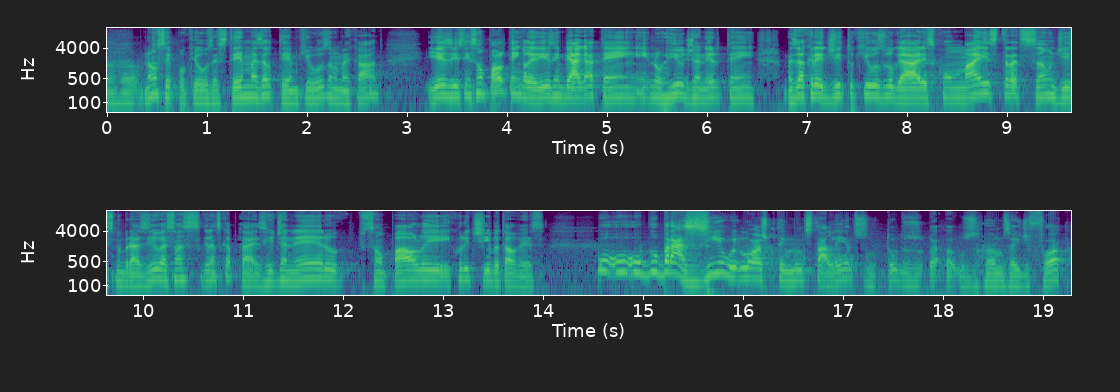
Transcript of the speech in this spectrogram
Uhum. Não sei por que usa esse termo, mas é o termo que usa no mercado. E existem em São Paulo tem galerias, em BH tem, em- no Rio de Janeiro tem, mas eu acredito que os lugares com mais tradição disso no Brasil são essas grandes capitais, Rio de Janeiro, São Paulo e Curitiba, talvez. O, o, o- Brasil, lógico, tem muitos talentos em todos os- os ramos aí de foto,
